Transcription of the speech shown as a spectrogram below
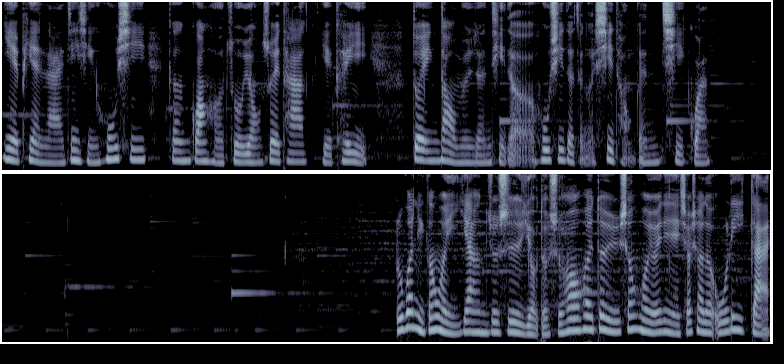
叶片来进行呼吸跟光合作用，所以它也可以对应到我们人体的呼吸的整个系统跟器官。如果你跟我一样，就是有的时候会对于生活有一点点小小的无力感，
